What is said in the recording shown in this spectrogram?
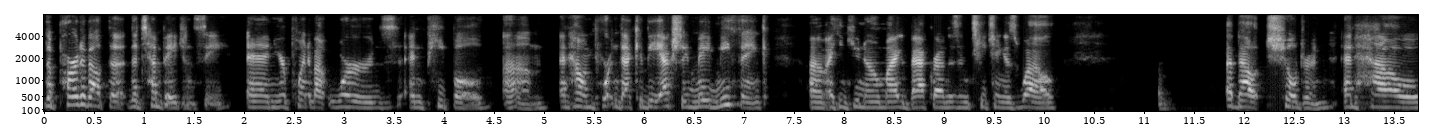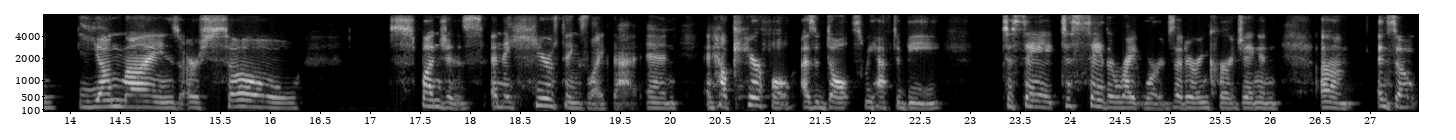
the part about the the temp agency and your point about words and people um, and how important that could be actually made me think. Um, I think you know my background is in teaching as well about children and how young minds are so sponges and they hear things like that and and how careful as adults we have to be to say to say the right words that are encouraging and um, and so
